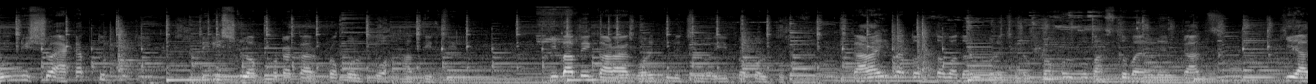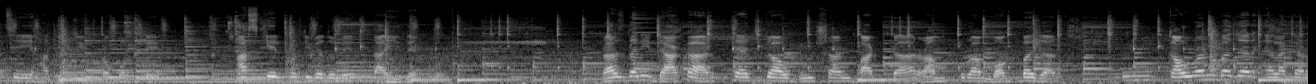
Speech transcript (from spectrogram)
উনিশশো একাত্তর তিরিশ লক্ষ টাকার প্রকল্প হাতির ঝিল। কীভাবে কারা গড়ে তুলেছিল এই প্রকল্পটি কারাই বা তত্ত্বাবধান করেছিল প্রকল্প বাস্তবায়নের কাজ? কি আছে এই হাতির ঝিল প্রকল্পে? আজকের প্রতিবেদনে তাই দেখব। রাজধানী ঢাকার তেজগাঁও গুলশান বাড্ডা রামপুরা মগবাজার কাউরান বাজার এলাকার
